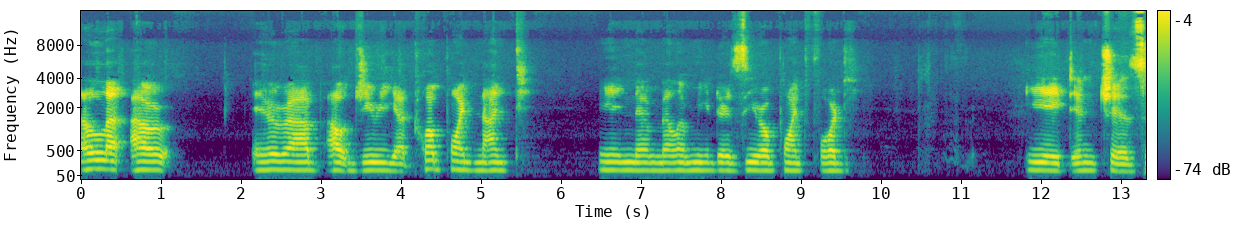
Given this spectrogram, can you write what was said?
El Arab, Algeria, 12.19 millimeters, 0.48 inches.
